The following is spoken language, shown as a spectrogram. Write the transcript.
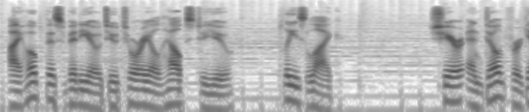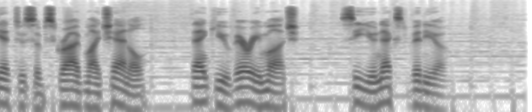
I hope this video tutorial helps to you, please like, share and don't forget to subscribe my channel, thank you very much, see you next video.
